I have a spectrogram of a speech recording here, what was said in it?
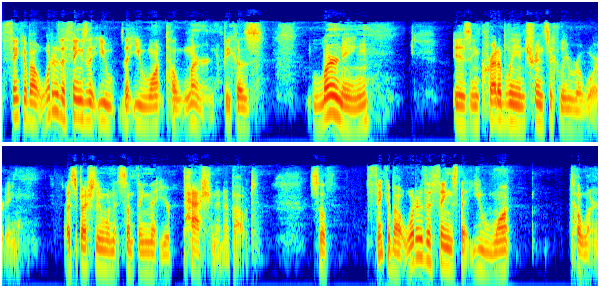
Think about what are the things that you that you want to learn because learning is incredibly intrinsically rewarding especially when it's something that you're passionate about. So think about what are the things that you want to learn.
